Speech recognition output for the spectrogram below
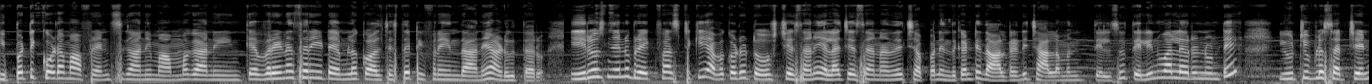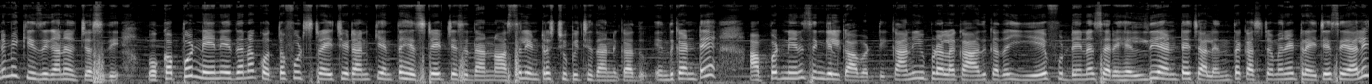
ఇప్పటికి కూడా మా ఫ్రెండ్స్ కానీ మా అమ్మ కానీ ఇంకెవరైనా సరే ఈ టైంలో కాల్ చేస్తే టిఫిన్ అయిందా అని అడుగుతారు. ఈరోజు నేను బ్రేక్ఫాస్ట్కి అవకాడో టోస్ట్ చేశాను. ఎలా చేశాను అనేది చెప్పను. ఎందుకంటే ఇది ఆల్రెడీ చాలామంది తెలుసు. తెలియని వాళ్ళు ఎవరైనా ఉంటే యూట్యూబ్లో సెర్చ్ చేయండి. మీకు ఈజీగానే వచ్చేస్తుంది. ఒకప్పుడు నేను ఏదైనా కొత్త ఫుడ్స్ ట్రై చేయడానికి ఎంత హెసిటేట్ చేసేదాన్నో అసలు ఇంట్రెస్ట్ చూపించేదాన్ని కాదు. ఎందుకంటే అప్పుడు నేను సింగిల్ కాబట్టి. కానీ ఇప్పుడు అలా కాదు కదా ఏ ఫుడ్ అయినా సరే హెల్దీ అంటే చాలా. ఎంత కష్టమైనా ట్రై చేసేయాలి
